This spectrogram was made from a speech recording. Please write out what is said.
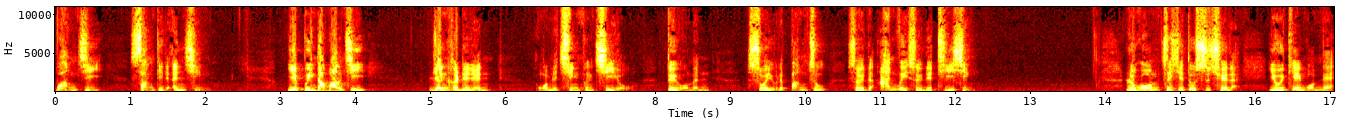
忘记上帝的恩情，也不应当忘记任何的人，我们的亲朋戚友对我们所有的帮助、所有的安慰、所有的提醒。如果我们这些都失去了，有一天，我们的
